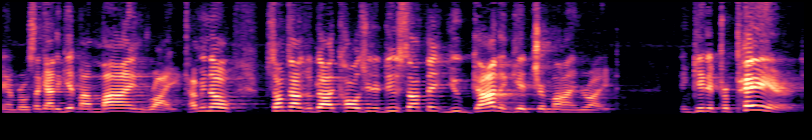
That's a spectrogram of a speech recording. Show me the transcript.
Ambrose. I got to get my mind right. I mean, know sometimes when God calls you to do something, you got to get your mind right and get it prepared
